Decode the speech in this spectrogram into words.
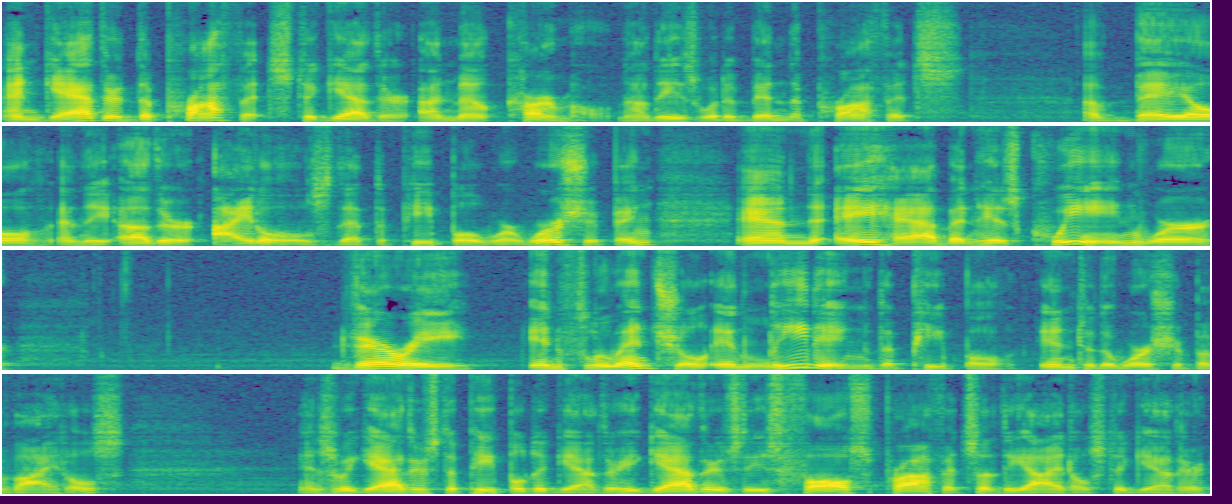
and gathered the prophets together on Mount Carmel. Now these would have been the prophets of Baal and the other idols that the people were worshiping. And Ahab and his queen were very influential in leading the people into the worship of idols. And so he gathers the people together. He gathers these false prophets of the idols together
